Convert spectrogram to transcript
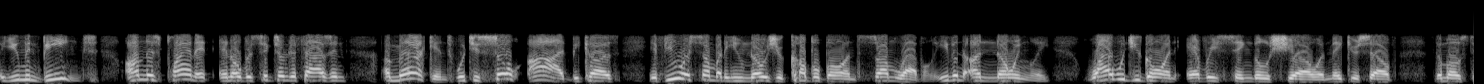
human beings on this planet and over six hundred thousand Americans, which is so odd because if you are somebody who knows you're culpable on some level, even unknowingly, why would you go on every single show and make yourself the most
